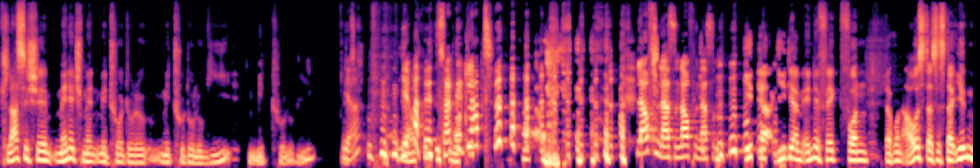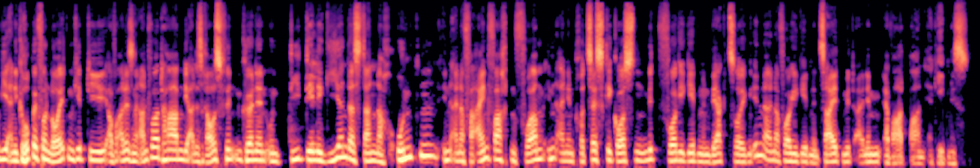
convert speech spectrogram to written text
klassische Management-Methodologie, Methodologie, ja, ja, ja es hat geklappt. laufen lassen, laufen lassen. Geht ja, geht ja im Endeffekt von, davon aus, dass es da irgendwie eine Gruppe von Leuten gibt, die auf alles eine Antwort haben, die alles rausfinden können und die delegieren das dann nach unten in einer vereinfachten Form in einen Prozess gegossen mit vorgegebenen Werkzeugen in einer vorgegebenen Zeit mit einem erwartbaren Ergebnis.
